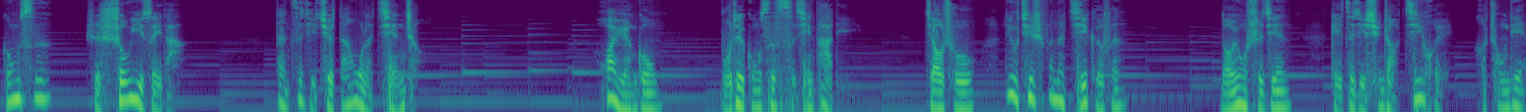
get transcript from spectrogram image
公司是收益最大，但自己却耽误了前程；坏员工不对公司死心塌地。交出六七十分的及格分，挪用时间给自己寻找机会和充电，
